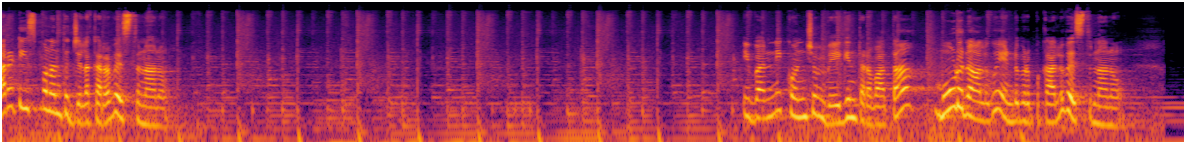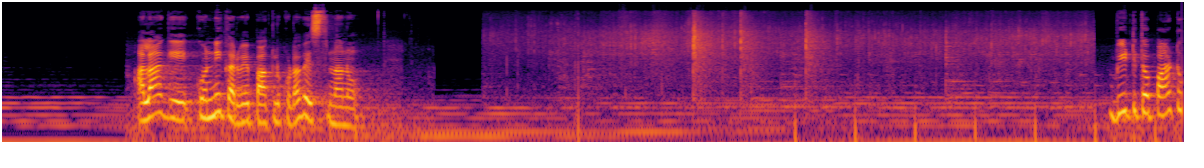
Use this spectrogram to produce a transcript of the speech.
అర టీ స్పూన్ అంత జీలకర్ర వేస్తున్నాను. ఇవన్నీ కొంచెం వేగిన తర్వాత మూడు నాలుగు ఎండుమిరపకాయలు వేస్తున్నాను. అలాగే కొన్ని కరివేపాకులు కూడా వేస్తున్నాను. వీటితో పాటు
